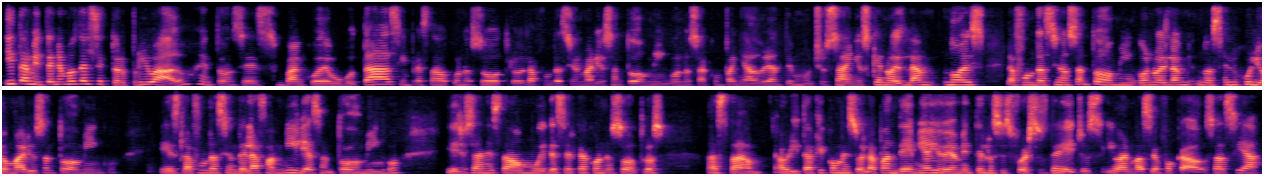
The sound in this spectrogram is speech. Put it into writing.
Y también tenemos del sector privado, entonces Banco de Bogotá siempre ha estado con nosotros, la Fundación Mario Santo Domingo nos ha acompañado durante muchos años, que no es la, no es la Fundación Santo Domingo, no es, la, no es el Julio Mario Santo Domingo, es la Fundación de la Familia Santo Domingo y ellos han estado muy de cerca con nosotros hasta ahorita que comenzó la pandemia y obviamente los esfuerzos de ellos iban más enfocados hacia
